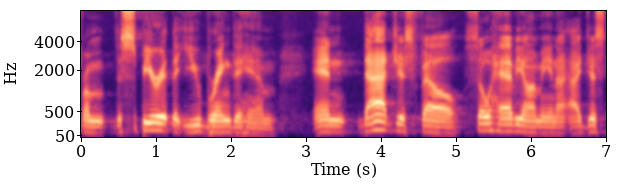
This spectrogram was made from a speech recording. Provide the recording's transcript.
from the spirit that you bring to him. And that just fell so heavy on me. And I, I just,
